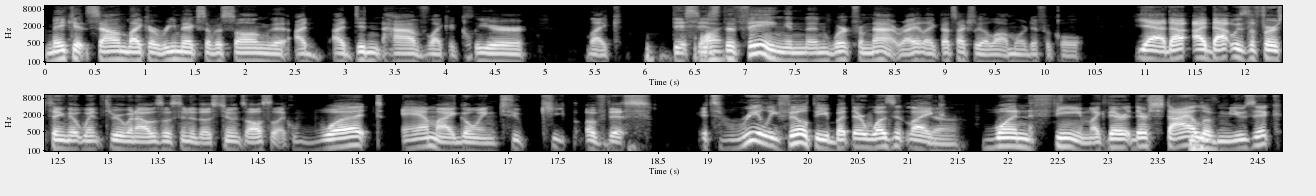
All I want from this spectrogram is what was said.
make it sound like a remix of a song that I I didn't have like a clear like this Why? is the thing and and work from that, right? Like that's actually a lot more difficult. Yeah, that I that was the first thing that went through when I was listening to those tunes. Also, like, what am I going to keep of this? It's really filthy, but there wasn't like yeah. one theme. Like their their style Mhm. of music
